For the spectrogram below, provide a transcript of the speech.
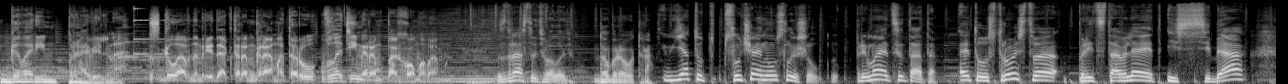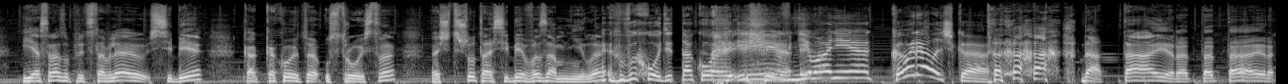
«Говорим правильно» с главным редактором «Грамота.ру» Владимиром Пахомовым. Здравствуйте, Володя. Доброе утро. Я тут случайно услышал. Прямая цитата. Это устройство представляет из себя, и я сразу представляю себе как какое-то устройство, значит, что-то о себе возомнило. Выходит такое. И, внимание, ковырялочка. Да, тайра, та тайра.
